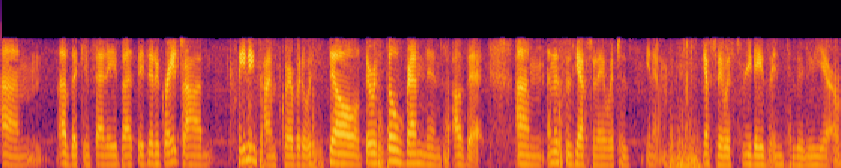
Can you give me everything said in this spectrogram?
um of the confetti but they did a great job cleaning times square but it was still there were still remnants of it. Um and this was yesterday which is you know yesterday was 3 days into the new year.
